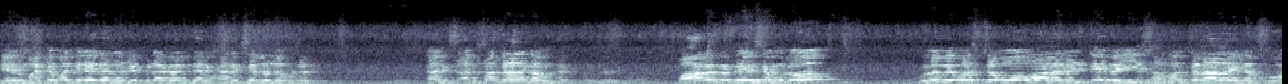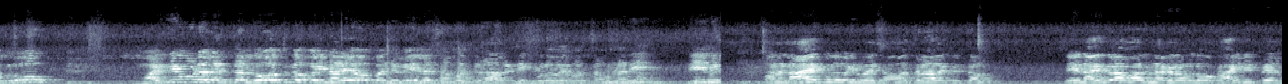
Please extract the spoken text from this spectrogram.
నేను మధ్య మధ్య లేదన్నా చెప్పినా కానీ దాని కనెక్షన్లోనే ఉంటుంది దానికి అనుసంధానంగా ఉంటుంది. భారతదేశంలో కుల వ్యవస్థ పోవాలనంటే వెయ్యి సంవత్సరాలైనా పోదు. మళ్ళీ కూడా ఎంత లోతుగా పోయినాయో కొన్ని వేల సంవత్సరాలని కుల వ్యవస్థ ఉన్నది. దీని మన నాయకులు ఇరవై సంవత్సరాల క్రితం నేను హైదరాబాద్ నగరంలో ఒక ఐడిపిఎల్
